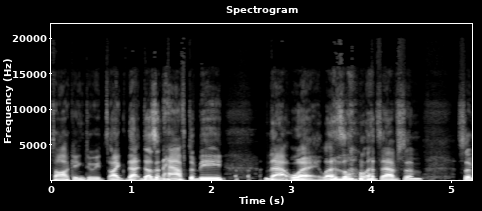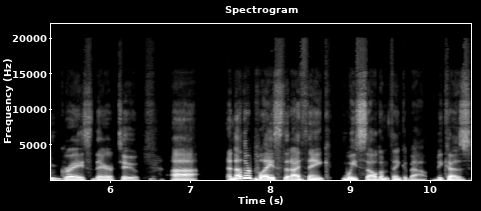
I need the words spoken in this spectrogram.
talking to each like that doesn't have to be that way. Let's let's have some some grace there too. Uh another place that I think we seldom think about because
